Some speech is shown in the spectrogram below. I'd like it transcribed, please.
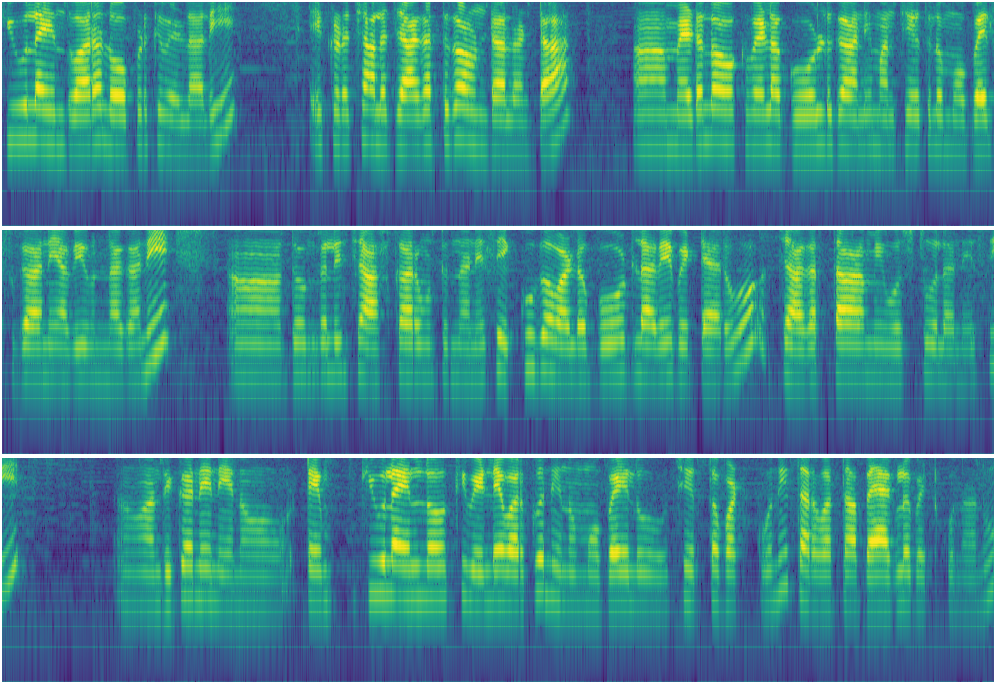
క్యూ లైన్ ద్వారా లోపలికి వెళ్ళాలి. ఇక్కడ చాలా జాగ్రత్తగా ఉండాలంట. మెడలో ఒకవేళ గోల్డ్ కానీ మన చేతిలో మొబైల్స్ కానీ అవి ఉన్నా కానీ దొంగలించే ఆస్కారం ఉంటుందనేసి ఎక్కువగా వాళ్ళు బోర్డులు అవే పెట్టారు. జాగ్రత్త మీ వస్తువులు అనేసి అందుకనే నేను టెం క్యూ లైన్లోకి వెళ్ళే వరకు నేను మొబైల్ చేత్తో పట్టుకొని తర్వాత బ్యాగ్లో పెట్టుకున్నాను.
